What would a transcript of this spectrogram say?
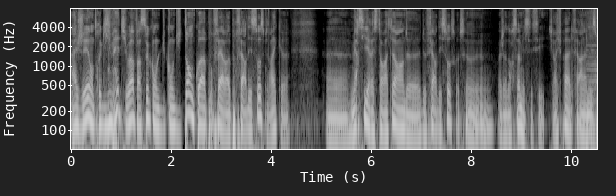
âgées, entre guillemets, tu vois. Enfin, ceux qui ont, du- qui ont du temps, quoi, pour faire, pour faire des sauces. Mais c'est vrai que. euh, merci les restaurateurs hein, de, de faire des sauces. quoi, parce que, euh, moi, j'adore ça, mais j'arrive pas à le faire à la maison.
